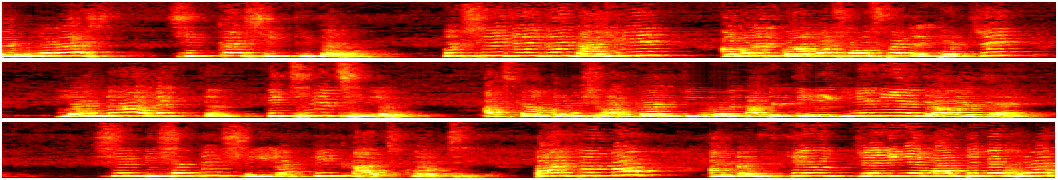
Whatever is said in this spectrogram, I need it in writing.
মহিলারা শিক্ষায় শিক্ষিত। তো সেই জায়গায় দাঁড়িয়ে আমাদের কর্মসংস্থানের ক্ষেত্রে মহিলারা অনেক পিছিয়ে ছিল। আজকে আমাদের সরকার কীভাবে তাদেরকে এগিয়ে নিয়ে যাওয়া যায় সেই দিশাতে সেই লক্ষ্যেই কাজ করছে। তার জন্য আমরা স্কিল ট্রেনিং এর মাধ্যমে হোক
